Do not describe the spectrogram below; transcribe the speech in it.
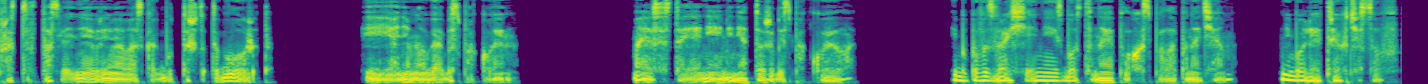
«Просто в последнее время вас как будто что-то гложет и я немного обеспокоен. Мое состояние меня тоже беспокоило, ибо по возвращении из Бостона я плохо спала по ночам, не более трех часов,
